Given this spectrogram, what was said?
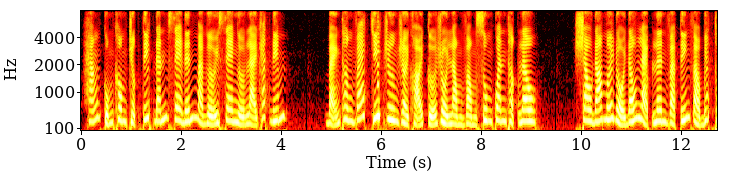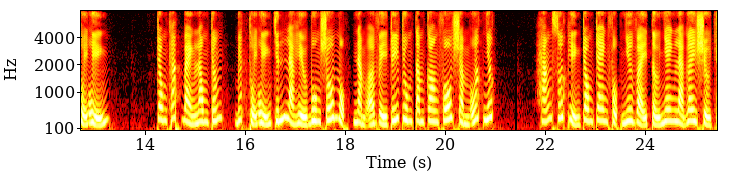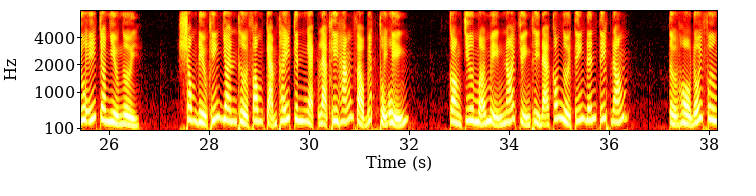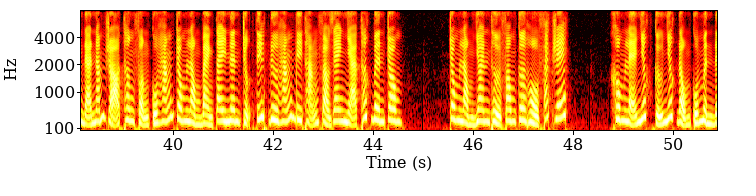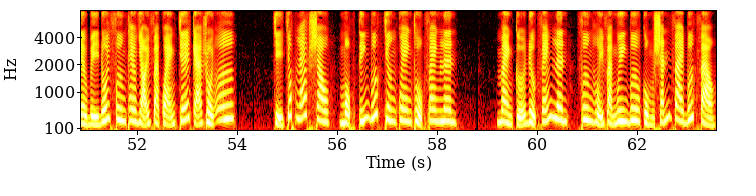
hắn cũng không trực tiếp đánh xe đến mà gửi xe ngựa lại khách điếm. Bản thân vác chiếc rương rời khỏi cửa rồi lòng vòng xung quanh thật lâu. Sau đó mới đội đấu lạp lên và tiến vào Bích Thủy Uyển. Trong khắp bàn Long trấn, Bích Thủy Uyển chính là hiệu buôn số 1, nằm ở vị trí trung tâm con phố sầm uất nhất. Hắn xuất hiện trong trang phục như vậy tự nhiên là gây sự chú ý cho nhiều người. Song điều khiến Doanh Thừa Phong cảm thấy kinh ngạc là khi hắn vào Bích Thủy Uyển, còn chưa mở miệng nói chuyện thì đã có người tiến đến tiếp đón. Tự hồ đối phương đã nắm rõ thân phận của hắn trong lòng bàn tay nên trực tiếp đưa hắn đi thẳng vào gian nhã thất bên trong. Trong lòng Doanh Thừa Phong cơ hồ phát rét. Không lẽ nhất cử nhất động của mình đều bị đối phương theo dõi và quản chế cả rồi ư? Chỉ chốc lát sau, một tiếng bước chân quen thuộc vang lên. Màn cửa được vén lên, Phương Hủy và Nguyên Bưu cùng sánh vai bước vào.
